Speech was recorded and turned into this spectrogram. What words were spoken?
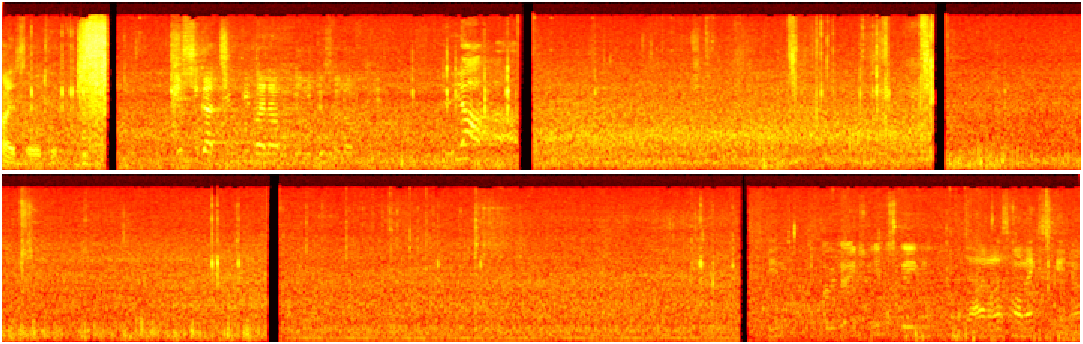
Scheißauto. Richtiger Typ wie bei Lamborghini Düsseldorf. Ja. Ja, lass mal Max ja. Ne?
